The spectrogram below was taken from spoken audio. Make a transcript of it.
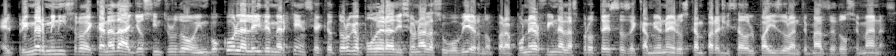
El primer ministro de Canadá, Justin Trudeau, invocó la ley de emergencia que otorga poder adicional a su gobierno para poner fin a las protestas de camioneros que han paralizado el país durante más de dos semanas.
